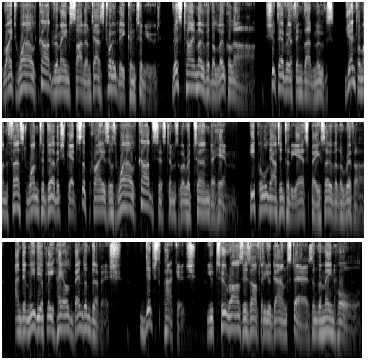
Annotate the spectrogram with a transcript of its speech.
right? Wildcard remained silent as Twody continued, this time over the local R. Shoot everything that moves. Gentleman first one to Dervish gets the prize as wildcard systems were returned to him. He pulled out into the airspace over the river and immediately hailed Ben and Dervish. Ditch the package. You two rases after you downstairs in the main hall.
